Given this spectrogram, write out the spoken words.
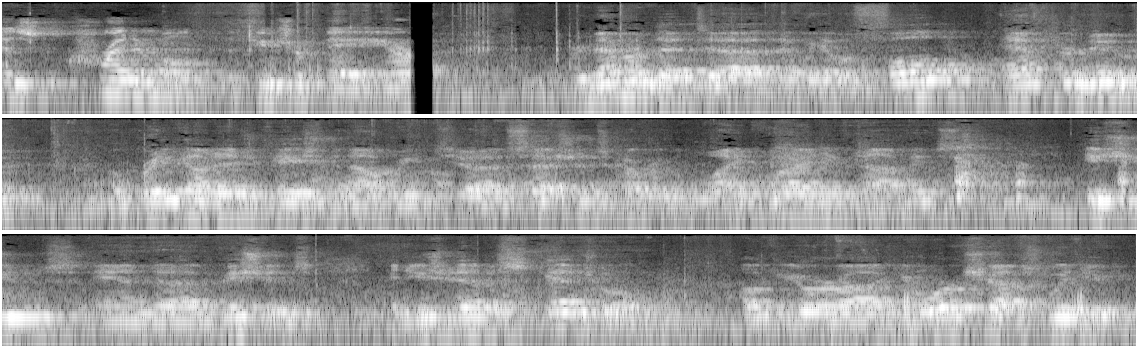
is critical to the future of AARP. Remember that, uh, that we have a full afternoon of breakout education and outreach uh, sessions covering a wide variety of topics, issues, and uh, missions, and you should have a schedule of your, uh, your workshops with you.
